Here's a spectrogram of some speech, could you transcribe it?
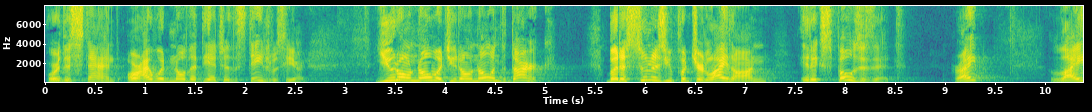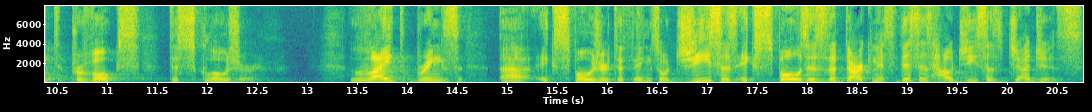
or this stand, or I wouldn't know that the edge of the stage was here. You don't know what you don't know in the dark. But as soon as you put your light on, it exposes it, right? Light provokes disclosure. Light brings uh, exposure to things. So Jesus exposes the darkness. This is how Jesus judges.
